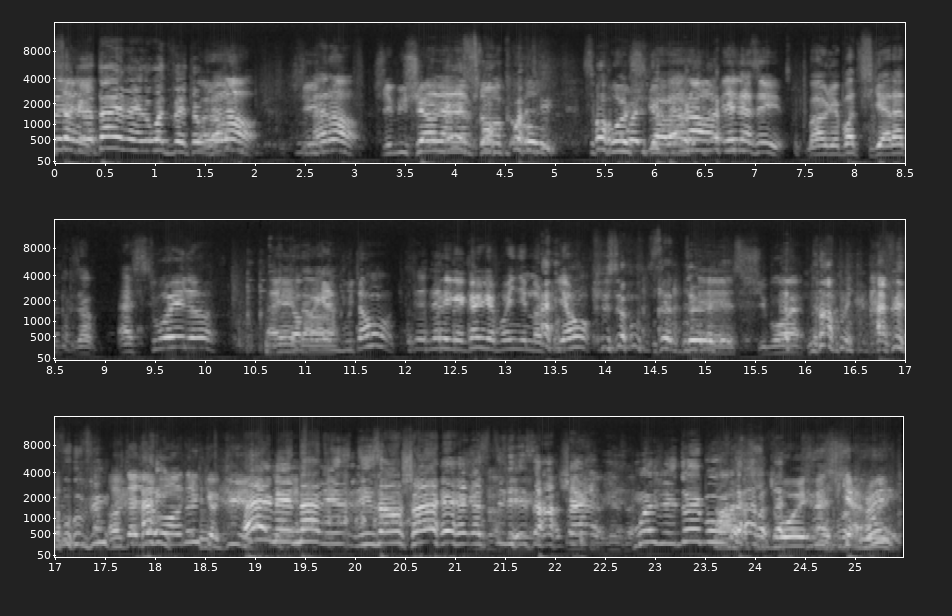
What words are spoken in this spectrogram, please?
le secrétaire a un droit de veto. Ben non. Ben non. C'est Michel, elle lève son cou. Moi, je suis capable. Ben non, viens assis. Bon, j'ai pas de cigarette, par exemple. Assis-toi, là. Avec ton Viens, paquet de t'en boutons. Là, il y a quelqu'un qui a poigné des morpions. Vous êtes deux. Eh, si, ouais. Non, mais avez-vous vu? On t'a Hey! demandé le cocu. Hey, maintenant, les, les enchères, restez les enchères. Moi, j'ai deux beaux Ah, suis assis-toi. carré.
